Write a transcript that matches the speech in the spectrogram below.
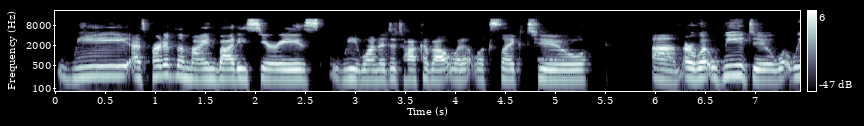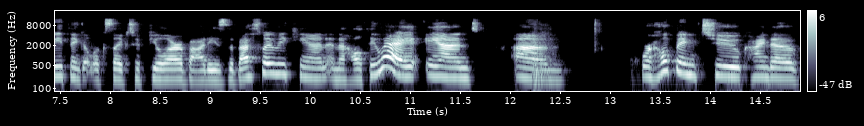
we, as part of the Mind Body series, we wanted to talk about what it looks like to, um, or what we do, what we think it looks like to fuel our bodies the best way we can in a healthy way. And um, we're hoping to kind of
